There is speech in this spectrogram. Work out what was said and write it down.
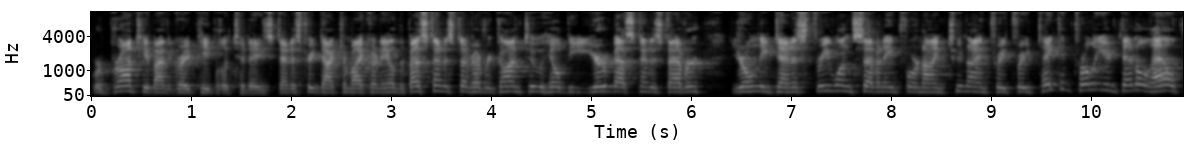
We're brought to you by the great people at today's dentistry. Dr. Mike O'Neill, the best dentist I've ever gone to. He'll be your best dentist ever, your only dentist. 317 849 2933. Take control of your dental health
